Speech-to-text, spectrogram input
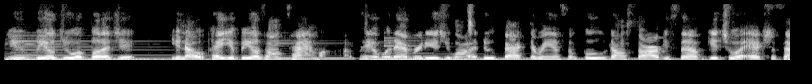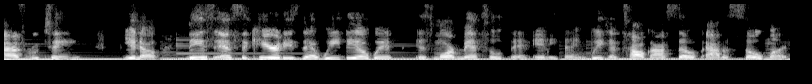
You build you a budget you know, pay your bills on time, pay whatever it is you want to do, factor in some food, don't starve yourself, get you an exercise routine. You know, these insecurities that we deal with is more mental than anything. We can talk ourselves out of so much.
